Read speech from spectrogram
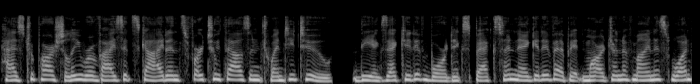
has to partially revise its guidance for 2022. The executive board expects a negative EBIT margin of minus 1,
